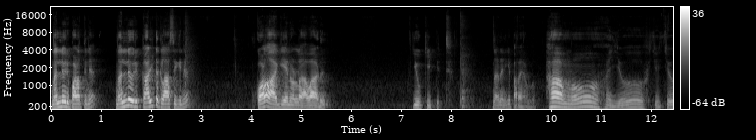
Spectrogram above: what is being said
നല്ലൊരു പടത്തിന് നല്ലൊരു കൾട്ട് ക്ലാസിക്കിന് കുളമാക്കിയതിനുള്ള അവാർഡ് യു കീപ്പ് ഇറ്റ് എന്നാണ് എനിക്ക് പറയാനുള്ളത്. ഹാമോ അയ്യോ ചേച്ചോ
